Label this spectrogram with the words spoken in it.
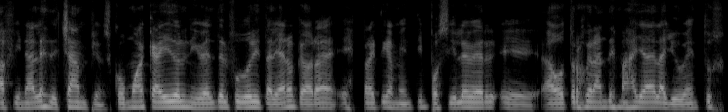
a finales de Champions, cómo ha caído el nivel del fútbol italiano, que ahora es prácticamente imposible ver eh, a otros grandes más allá de la Juventus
